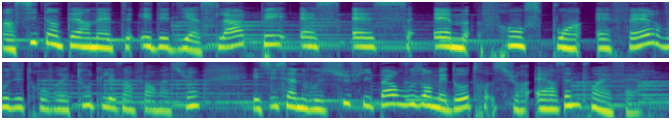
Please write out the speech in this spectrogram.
un site internet est dédié à cela, pssmfrance.fr. Vous y trouverez toutes les informations. Et si ça ne vous suffit pas, vous en met d'autres sur erzen.fr.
